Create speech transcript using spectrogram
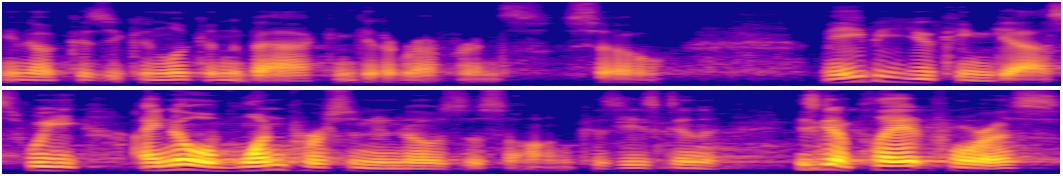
you know, because you can look in the back and get a reference. So maybe you can guess. We, I know of one person who knows the song because he's going to he's gonna play it for us.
